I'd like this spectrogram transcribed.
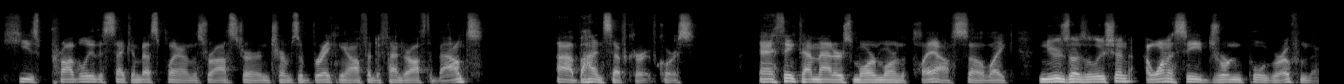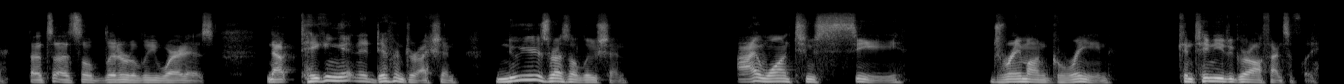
he's probably the second best player on this roster in terms of breaking off a defender off the bounce, uh, behind Steph Curry, of course. And I think that matters more and more in the playoffs. So, like New Year's resolution, I want to see Jordan Poole grow from there. That's that's literally where it is. Now, taking it in a different direction, New Year's resolution. I want to see Draymond Green continue to grow offensively.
